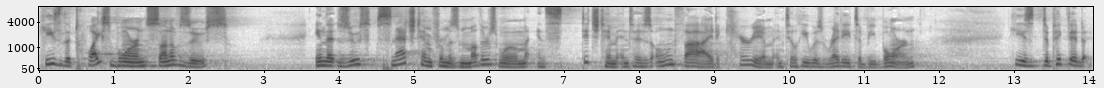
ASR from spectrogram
He's the twice born son of Zeus in that Zeus snatched him from his mother's womb and stitched him into his own thigh to carry him until he was ready to be born. He's depicted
